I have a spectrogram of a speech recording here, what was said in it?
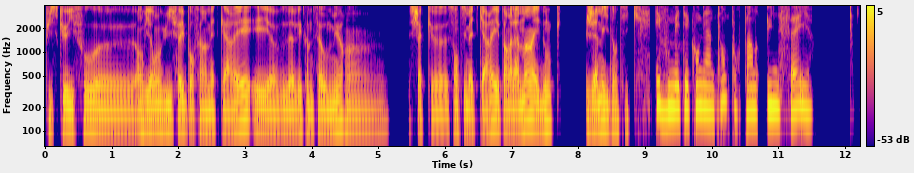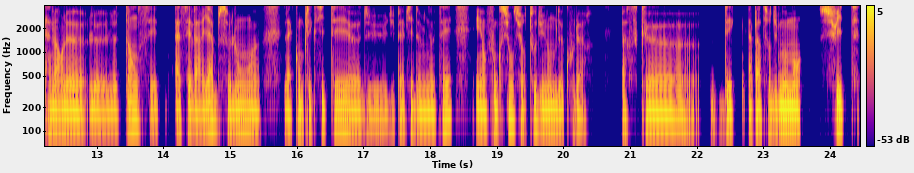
puisqu'il faut euh, environ 8 feuilles pour faire un mètre carré, et euh, vous avez comme ça au mur chaque euh, centimètre carré est peint à la main et donc jamais identique. Et vous mettez combien de temps pour peindre une feuille? Alors le, le, temps, c'est assez variable selon la complexité du, du, papier dominoté et en fonction surtout du nombre de couleurs. Parce que dès, à partir du moment suite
